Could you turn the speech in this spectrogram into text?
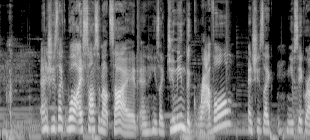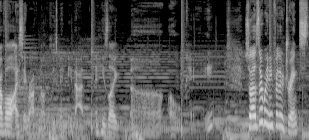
and she's like, well, I saw some outside. And he's like, do you mean the gravel? And she's like, you say gravel, I say rock milk. Please make me that. And he's like, uh, okay. So as they're waiting for their drinks,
